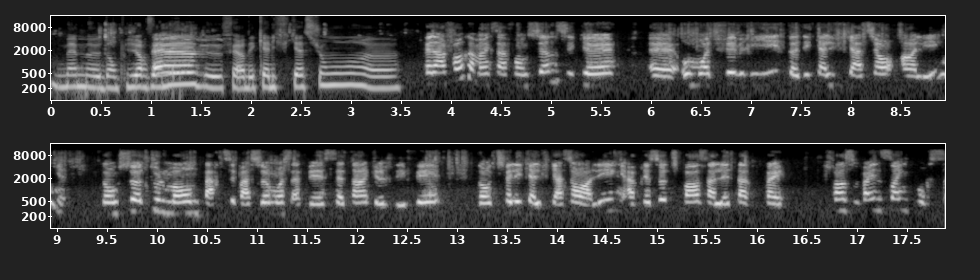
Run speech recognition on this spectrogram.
même dans plusieurs années, de faire des qualifications. Mais dans le fond, comment ça fonctionne, c'est que euh, au mois de février, tu as des qualifications en ligne. Donc ça, tout le monde participe à ça. Moi, ça fait sept ans que je l'ai fait. Donc, tu fais les qualifications en ligne. Après ça, tu passes à l'étape 20. Je pense 25%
